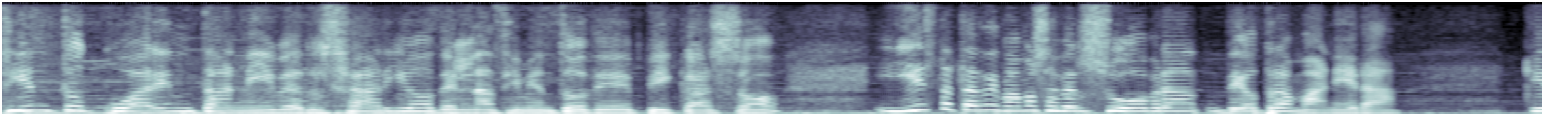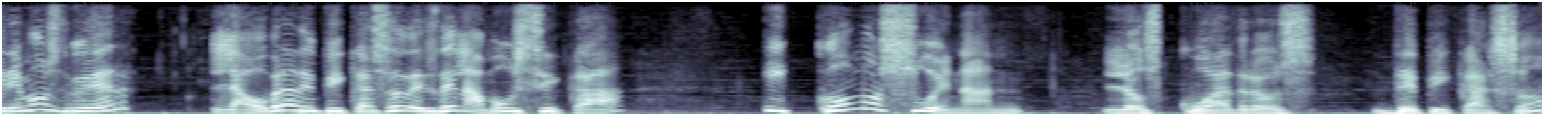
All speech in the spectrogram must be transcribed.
140 aniversario del nacimiento de Picasso. Y esta tarde vamos a ver su obra de otra manera. Queremos ver la obra de Picasso desde la música y cómo suenan los cuadros de Picasso.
